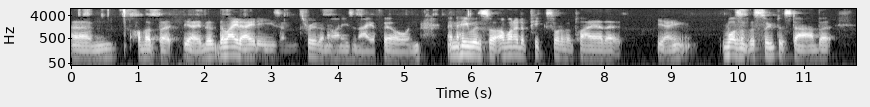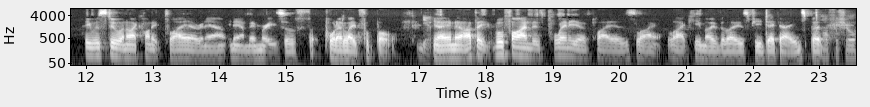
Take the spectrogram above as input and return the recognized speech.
um, of it. But yeah, the, the late '80s and through the '90s and AFL, and and he was. sort- I wanted to pick sort of a player that, you know, wasn't the superstar, but he was still an iconic player in our in our memories of Port Adelaide football. Yeah. You know, and I think we'll find there's plenty of players like like him over those few decades, but Oh, for sure.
